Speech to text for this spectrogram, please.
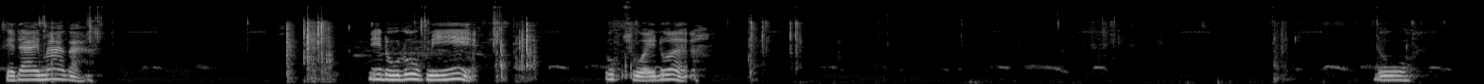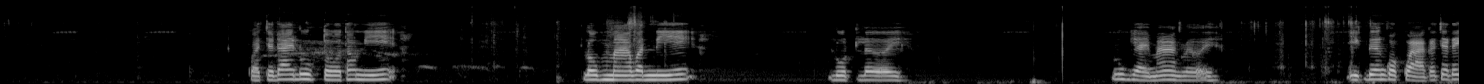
เสียดายมากอะ นี่ดูลูกนี้ ลูกสวยด้วยดู กว่าจะได้ลูกโตเท่านี้ ลมมาวันนี้ หลุดเลย ลูกใหญ่มากเลย อีกเดือนกว่าๆก็จะได้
